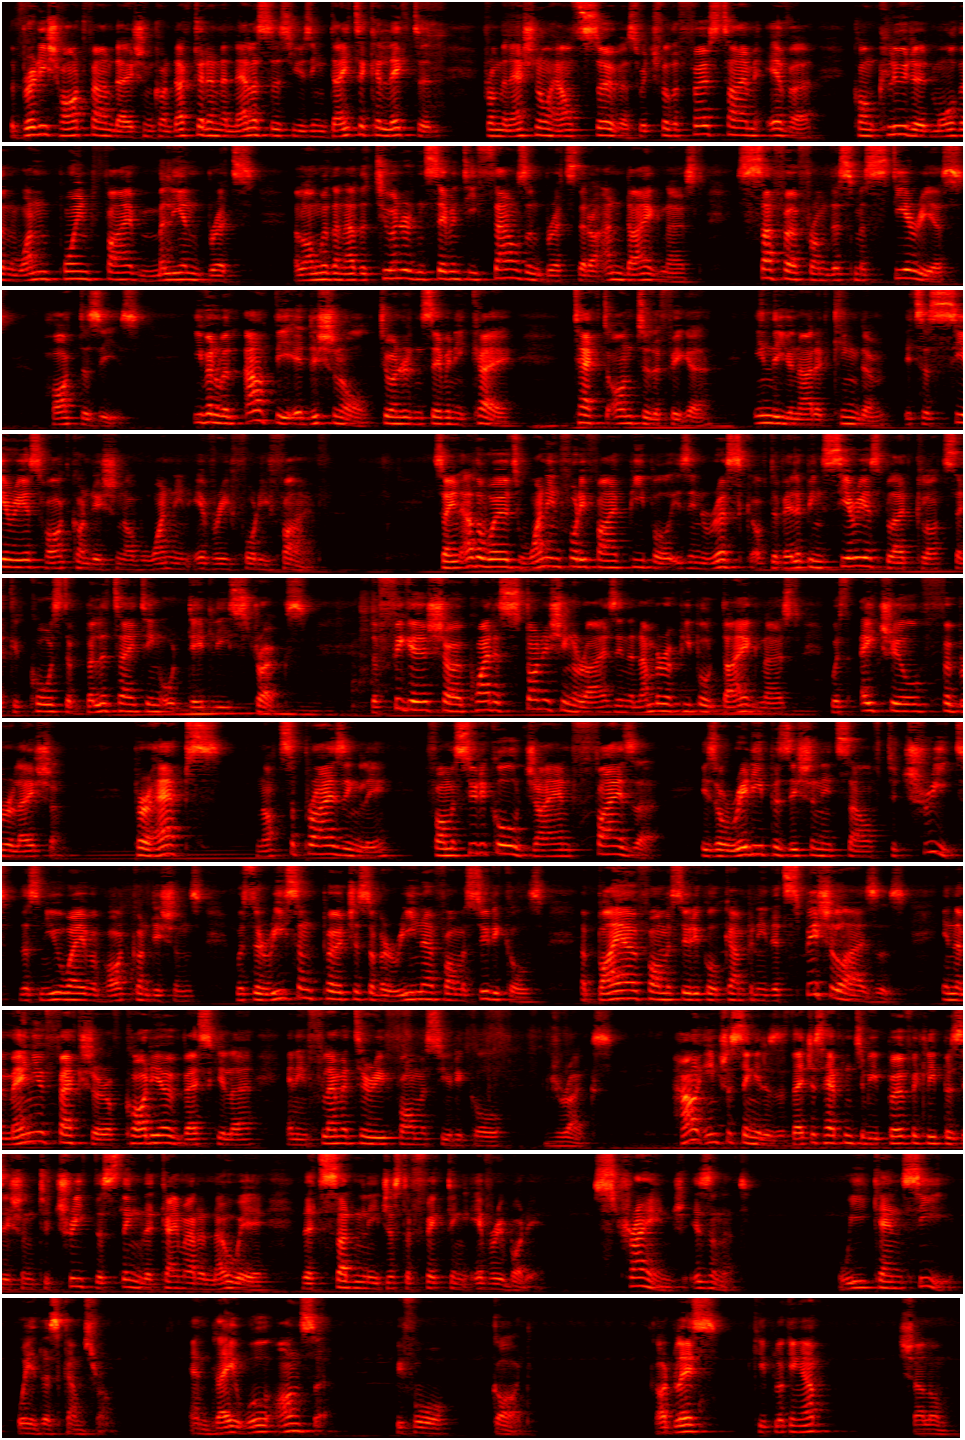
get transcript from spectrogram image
The British Heart Foundation conducted an analysis using data collected from the National Health Service, which for the first time ever concluded more than 1.5 million Brits, along with another 270,000 Brits that are undiagnosed, suffer from this mysterious heart disease. Even without the additional 270k tacked onto the figure, in the United Kingdom, it's a serious heart condition of 1 in every 45. So, in other words, 1 in 45 people is in risk of developing serious blood clots that could cause debilitating or deadly strokes. The figures show a quite astonishing rise in the number of people diagnosed with atrial fibrillation. Perhaps, not surprisingly, pharmaceutical giant Pfizer is already positioned itself to treat this new wave of heart conditions with the recent purchase of Arena Pharmaceuticals, a biopharmaceutical company that specializes in the manufacture of cardiovascular and inflammatory pharmaceutical drugs. How interesting it is that they just happen to be perfectly positioned to treat this thing that came out of nowhere that's suddenly just affecting everybody. Strange, isn't it? We can see where this comes from. And they will answer before God. God bless. Keep looking up. Shalom.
